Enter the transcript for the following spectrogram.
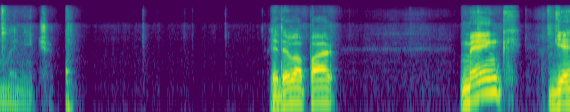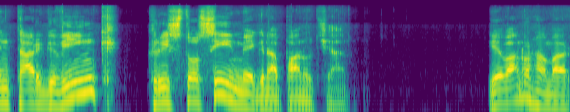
ամեն ինչը հետեւաբար մենք գենթարգվինք Քրիստոսի մեկնաբանության։ Եվ անոր համար,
